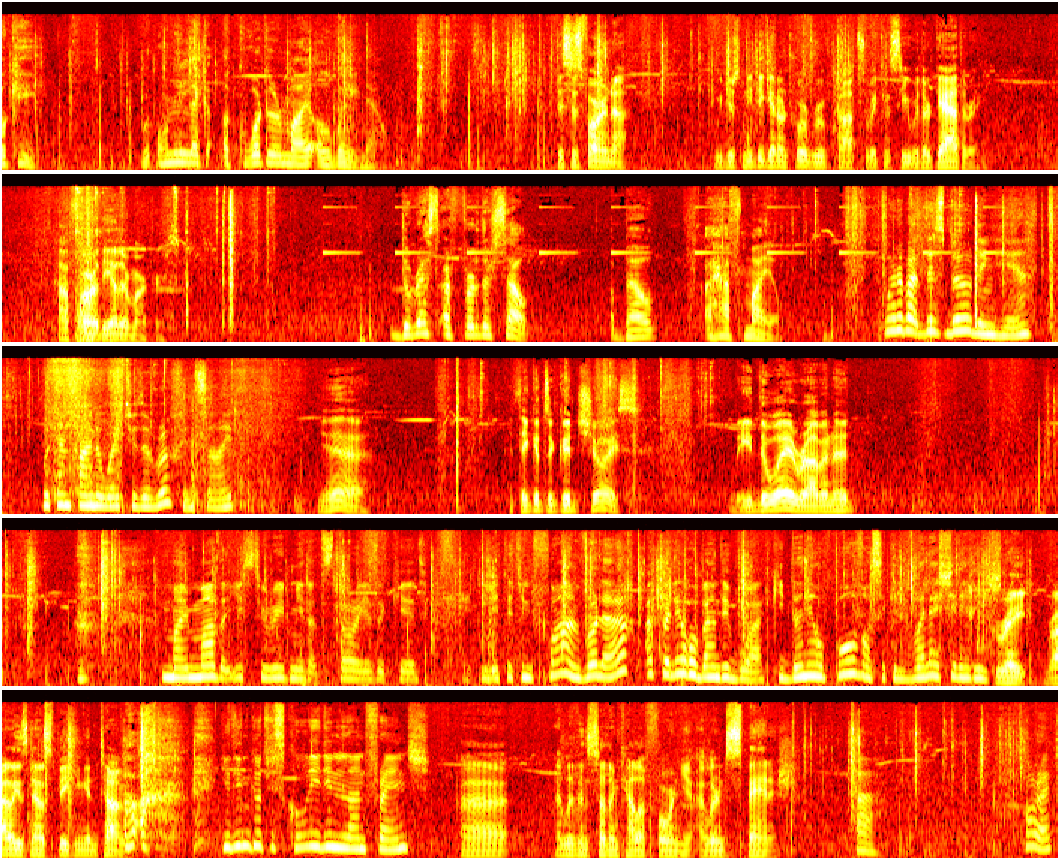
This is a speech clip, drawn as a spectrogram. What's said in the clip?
Okay. We're only like a quarter mile away now. This is far enough. We just need to get onto a rooftop so we can see where they're gathering. How far are the other markers? The rest are further south. About a half mile. What about this building here? We can find a way to the roof inside. Yeah. I think it's a good choice. Lead the way, Robin Hood. My mother used to read me that story as a kid. Il était une fois un voleur appelé Robin des Bois qui donnait aux pauvres ce qu'il volait chez les riches. Great. Riley's now speaking in tongues. You didn't go to school, you didn't learn French? Uh, I live in Southern California. I learned Spanish. Ah. All right.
